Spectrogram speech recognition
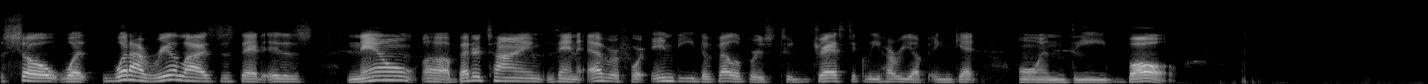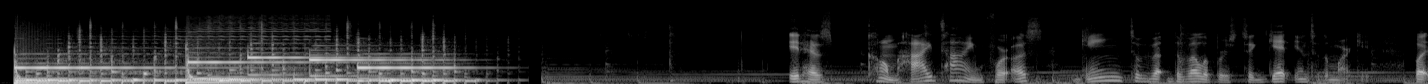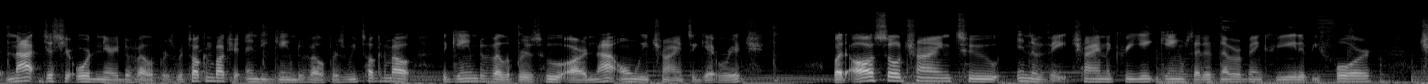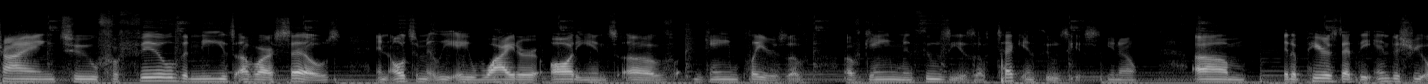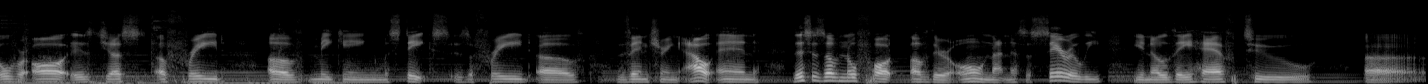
So what what I realized is that it is now uh, a better time than ever for indie developers to drastically hurry up and get on the ball. It has come high time for us game developers to get into the market but not just your ordinary developers. We're talking about your indie game developers. We're talking about the game developers who are not only trying to get rich, but also trying to innovate, trying to create games that have never been created before, trying to fulfill the needs of ourselves and ultimately a wider audience of game players, of of game enthusiasts, of tech enthusiasts, you know. Um, it appears that the industry overall is just afraid of making mistakes, is afraid of venturing out. And this is of no fault of their own, not necessarily. You know, they have to uh,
